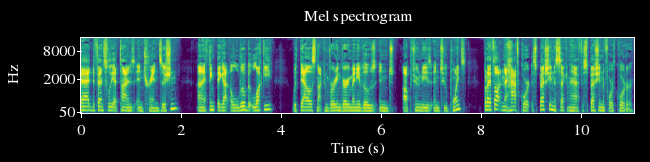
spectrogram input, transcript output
bad defensively at times in transition. And I think they got a little bit lucky with Dallas not converting very many of those in opportunities into points. But I thought in the half court, especially in the second half, especially in the fourth quarter,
